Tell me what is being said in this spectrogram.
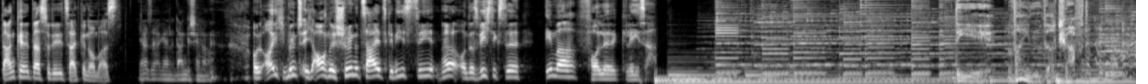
danke, dass du dir die Zeit genommen hast. Ja, sehr gerne. Dankeschön auch. Und euch wünsche ich auch eine schöne Zeit. Genießt sie. Ne? Und das Wichtigste, immer volle Gläser. Die Weinwirtschaft.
